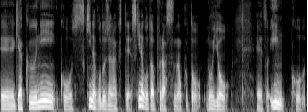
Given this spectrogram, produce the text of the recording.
えー、逆にこう好きなことじゃなくて好きなことはプラスなことのよう、えっ、ー、とインこ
